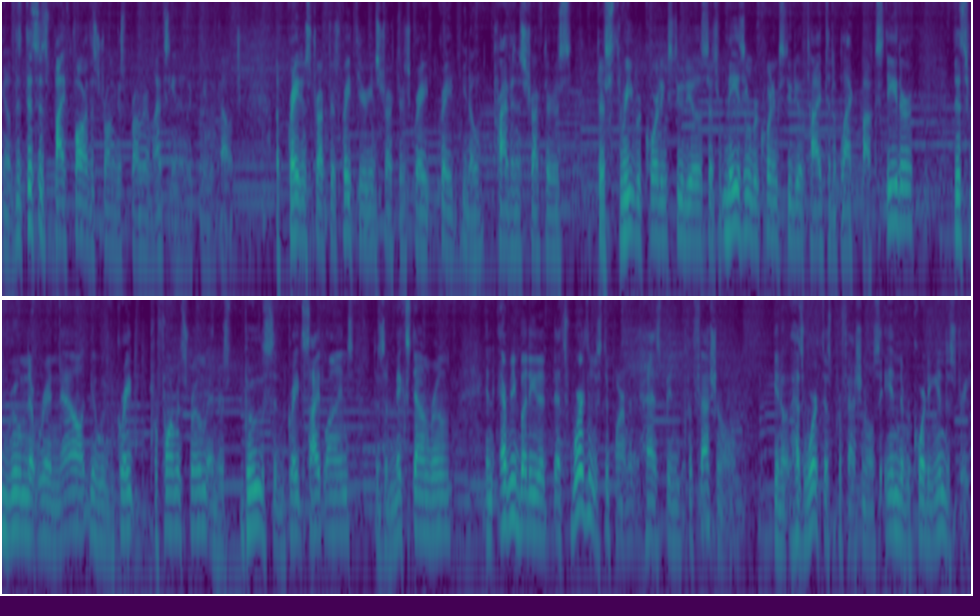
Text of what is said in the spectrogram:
You know, this, this is by far the strongest program I've seen in a community college. But great instructors, great theory instructors, great, great, you know, private instructors. There's three recording studios. There's an amazing recording studio tied to the Black Box Theater. This room that we're in now, you know, we have a great performance room and there's booths and great sight lines. There's a mix down room. And everybody that, that's worked in this department has been professional, you know, has worked as professionals in the recording industry.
